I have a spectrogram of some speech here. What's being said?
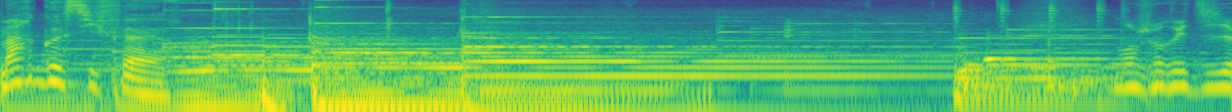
Margot Siffer. Bonjour Rudy,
